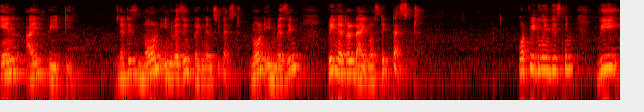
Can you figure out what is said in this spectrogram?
NIPT that is non-invasive pregnancy test non-invasive prenatal diagnostic test. What we do in this thing? We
